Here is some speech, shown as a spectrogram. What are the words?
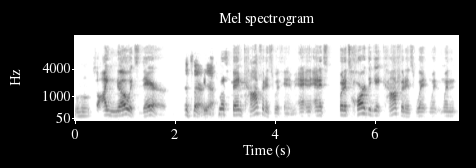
mm-hmm. so, I know it's there. It's there. It's yeah, just been confidence with him, and, and it's but it's hard to get confidence when when when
